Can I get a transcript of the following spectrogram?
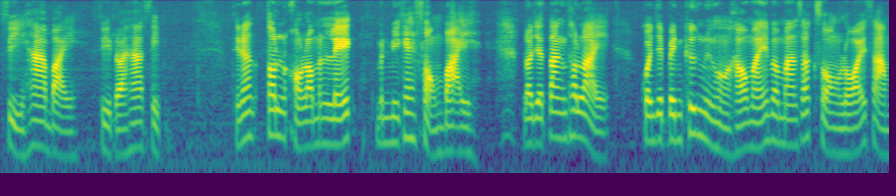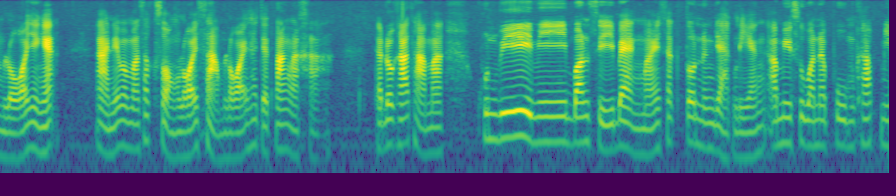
4-5 ใบ 450 ทีนั้นต้นของเรามันเล็ก มันมีแค่ 2 ใบ เราจะตั้งเท่าไหร่ ควรจะเป็นครึ่งหนึ่งของเขาไหมประมาณสัก 200 300 อย่างเงี้ยอ่านี้ประมาณสัก 200 300 ถ้าจะตั้งราคา แต่ลูกค้าถามมา คุณวีมีบอลสีแบ่งไหมสักต้นหนึ่งอยากเลี้ยงอามีสุวรรณภูมิครับ มี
